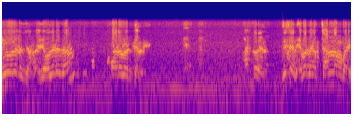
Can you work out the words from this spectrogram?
নিউ ওয়ালেটে যান। এই যে ওয়ালেটে যান অ্যাড ওয়ালেট দেন। শোনেন দিছেন এবার দেখেন, চার নাম্বারে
